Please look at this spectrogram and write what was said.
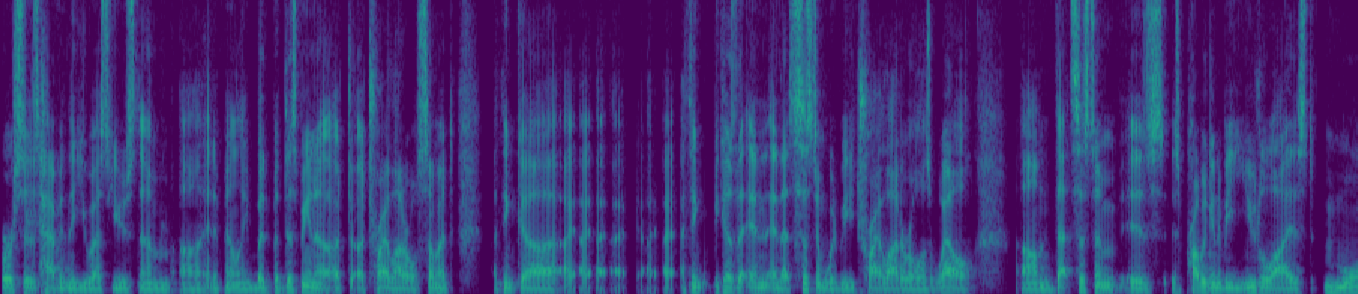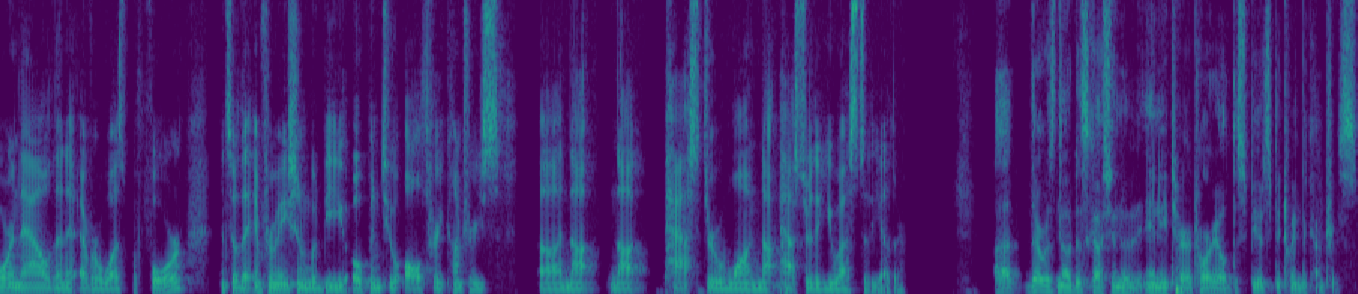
versus having the U.S. use them uh, independently. But but this being a, a, trilateral summit, I think uh, I, I, I, I, think because that and, and, that system would be trilateral as well. Um, that system is is probably going to be utilized more now than it ever was before, and so that information would be open to all three countries, uh, not not pass through one, not pass through the U.S. to the other. Uh, there was no discussion of any territorial disputes between the countries.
